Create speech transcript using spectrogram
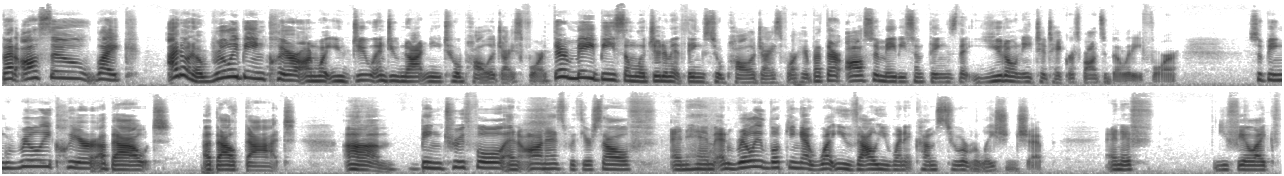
but also like I don't know, really being clear on what you do and do not need to apologize for. There may be some legitimate things to apologize for here, but there also may be some things that you don't need to take responsibility for. So being really clear about about that, um, being truthful and honest with yourself and him, and really looking at what you value when it comes to a relationship. And if you feel like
